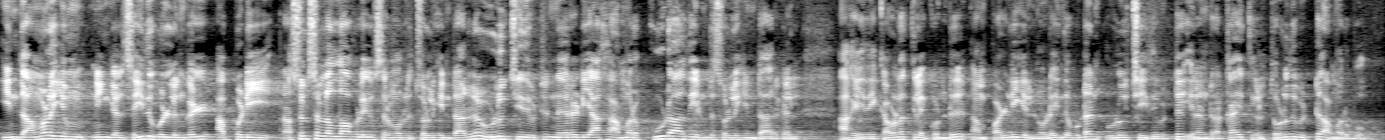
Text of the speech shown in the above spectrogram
இந்த அமலையும் நீங்கள் செய்து கொள்ளுங்கள். அப்படி ரசூல் சல்லாஹ் அலிவசலம் அவர்கள் சொல்கின்றார்கள் உழு செய்துவிட்டு நேரடியாக அமரக்கூடாது என்று சொல்லுகின்றார்கள். ஆக இதை கவனத்தில் கொண்டு நாம் பள்ளியில் நுழைந்தவுடன் உழு செய்துவிட்டு இரண்டு ரக்காயத்துகள் தொழுதுவிட்டு அமர்வோம்.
